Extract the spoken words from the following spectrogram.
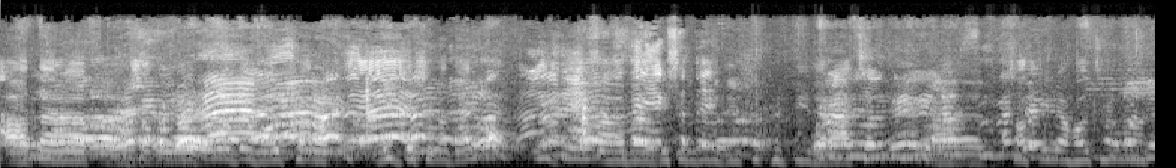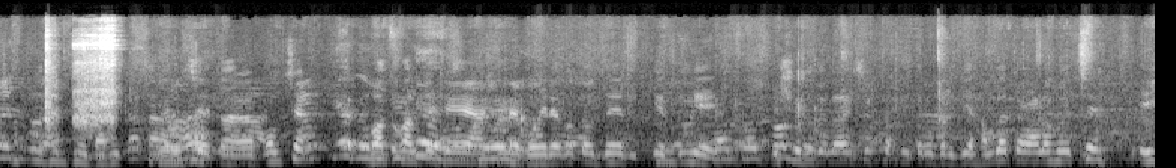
আহ, তারা সকল মধ্যে হল ছাড়ার নির্দেশনা দেন কিন্তু আহ, বিশ্ববিদ্যালয়ের যে শিক্ষার্থী যারা আছেন আহ, ছাত্রীরা হল ছাড়ানোর ছাত্রদের যে দাবিটা তারা হচ্ছে বলছেন গতকালকে যে আসলে বহিরাগতদেরকে দিয়ে বিশ্ববিদ্যালয়ের শিক্ষার্থীদের উপর যে হামলা চালানো হয়েছে এই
